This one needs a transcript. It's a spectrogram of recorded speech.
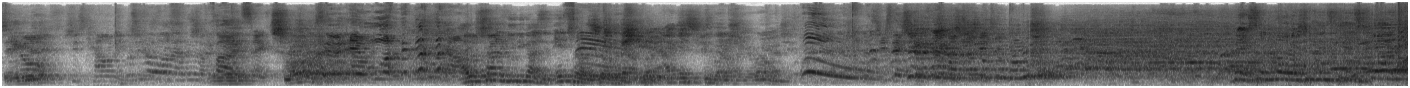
Bigger She's counting. And Five, yet six, smaller. seven, eight, one. I was trying to give you guys an intro to show it up, but I guess you did that on your own. She said she was Make some noise for this kid's final!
